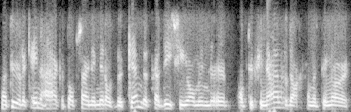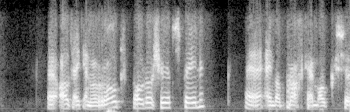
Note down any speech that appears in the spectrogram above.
Natuurlijk inhakend op zijn inmiddels bekende traditie om in de, op de finale dag van het toernooi uh, altijd een rood polo shirt te spelen. Uh, en dat bracht hem ook, uh,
